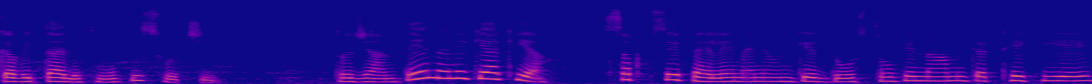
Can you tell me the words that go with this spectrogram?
कविता लिखने की सोची। तो जानते हैं मैंने क्या किया? सबसे पहले मैंने उनके दोस्तों के नाम इकट्ठे किए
